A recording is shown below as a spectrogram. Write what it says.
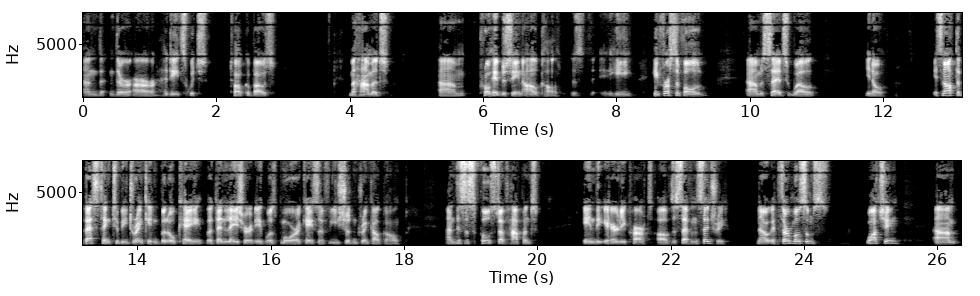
and there are hadiths which talk about Muhammad um, prohibiting alcohol. He he first of all um, said, well, you know, it's not the best thing to be drinking, but okay. But then later it was more a case of you shouldn't drink alcohol. And this is supposed to have happened in the early part of the 7th century. Now, if there are Muslims watching, um,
